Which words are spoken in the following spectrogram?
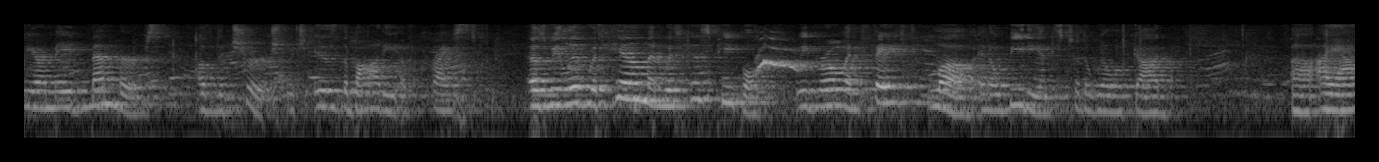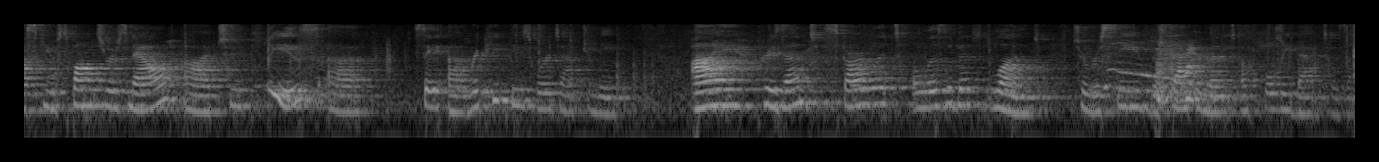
we are made members of the church, which is the body of Christ. As we live with Him and with His people, we grow in faith, love, and obedience to the will of God. Uh, I ask you, sponsors, now uh, to please uh, say, uh, repeat these words after me. I present Scarlett Elizabeth Lund to receive the sacrament of holy baptism.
